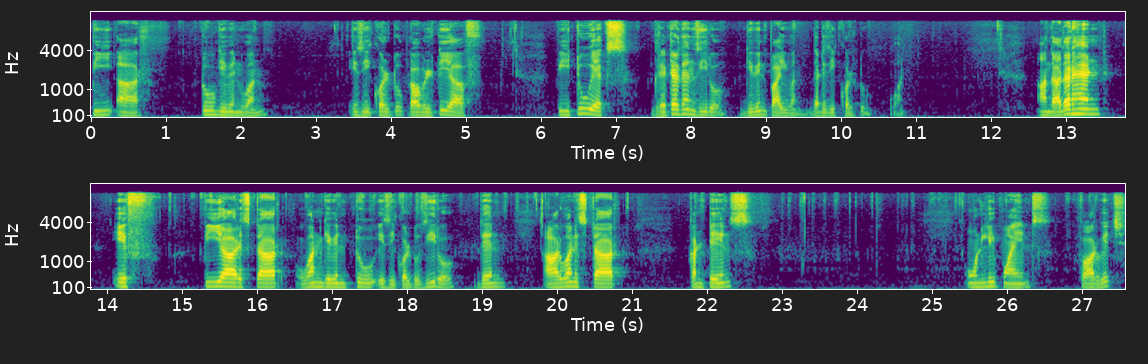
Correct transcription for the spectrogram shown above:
P r 2 given 1 is equal to probability of P 2 x greater than 0 given pi 1 that is equal to 1. On the other hand, if P r star 1 given 2 is equal to 0, then R 1 star contains only points for which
